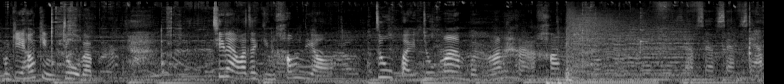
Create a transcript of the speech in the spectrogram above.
เมื่อกี้เขากินจูแบบ ที่แรกว่าจะกินข้าวเดียว จูไปจูมากบนว่าหาข้าวแซบแซบแซบแซบ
